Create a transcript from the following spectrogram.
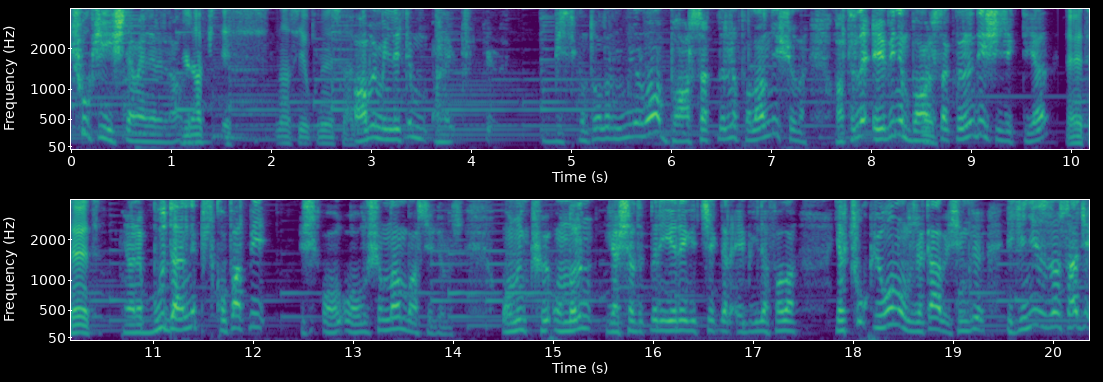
çok iyi işlemeleri lazım. Serafites. Nasıl okunuyorsa. abi. Abi milletin hani bir sıkıntı olur mu bilmiyorum ama bağırsaklarını falan değişiyorlar. Hatırla Ebi'nin bağırsaklarını değişecekti ya. Evet evet. Yani bu denli psikopat bir oluşumdan bahsediyoruz. Onun kö- onların yaşadıkları yere gidecekler Ebi'yle falan. Ya çok yoğun olacak abi. Çünkü ikinci sezon sadece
